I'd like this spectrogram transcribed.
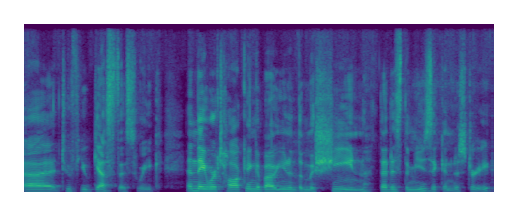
uh, to a few guests this week, and they were talking about, you know, the machine that is the music industry.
